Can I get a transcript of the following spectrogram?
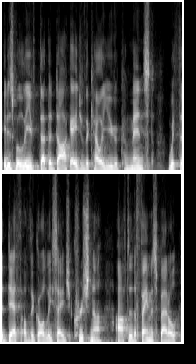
It is believed that the dark age of the Kali Yuga commenced with the death of the godly sage Krishna after the famous battle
